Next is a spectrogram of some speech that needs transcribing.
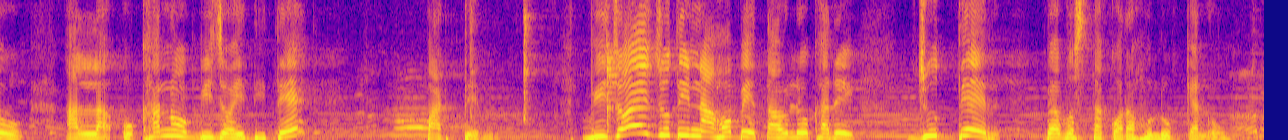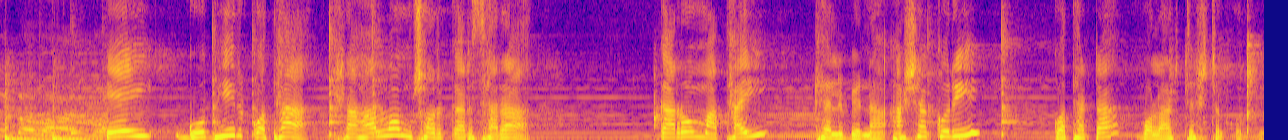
তো আল্লাহ ওখানেও বিজয় দিতে পারতেন। বিজয় যদি না হবে তাহলে ওখানে যুদ্ধের ব্যবস্থা করা হলো কেন? এই গভীর কথা শাহ আলম সরকার ছাড়া কারও মাথায় খেলবে না। আশা করি কথাটা বলার চেষ্টা করবে।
